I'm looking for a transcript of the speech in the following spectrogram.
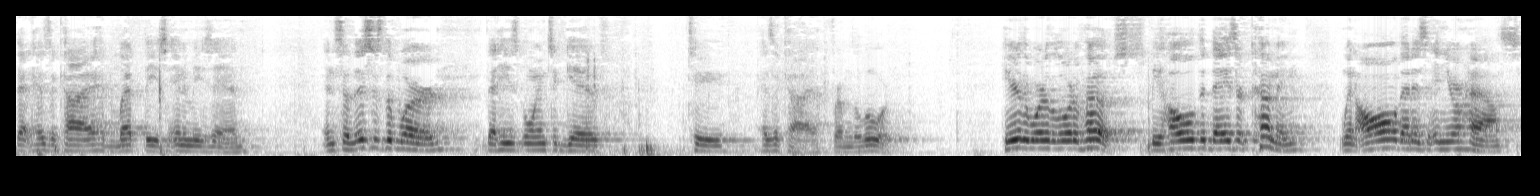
that Hezekiah had let these enemies in. And so this is the word that he's going to give to Hezekiah from the Lord. Hear the word of the Lord of hosts. Behold, the days are coming when all that is in your house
